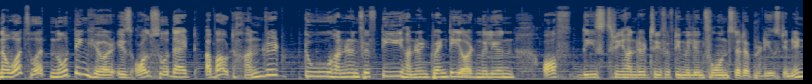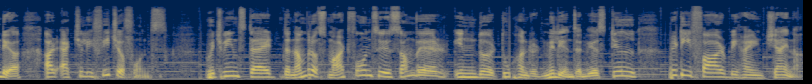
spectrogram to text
Now, what's worth noting here is also that about 100 to 150, 120 odd million of these 300, 350 million phones that are produced in India are actually feature phones, which means that the number of smartphones is somewhere in the 200 millions, and we are still pretty far behind China.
